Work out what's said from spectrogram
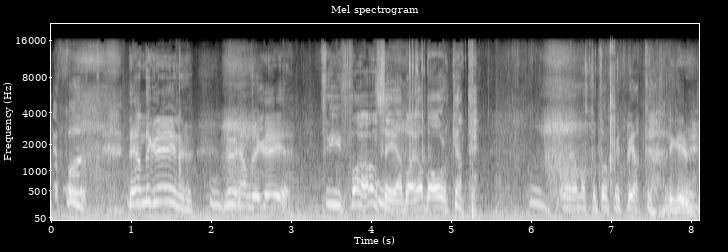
Det är fullt. Det händer grejer nu. Nu händer det grejer. Fy fan säger jag bara, jag bara orkar inte. Oh, jag måste få upp mitt bete. Det ligger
